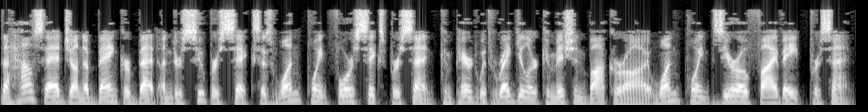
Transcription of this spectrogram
The house edge on a banker bet under Super 6 is 1.46% compared with regular commission baccarat at 1.058%.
